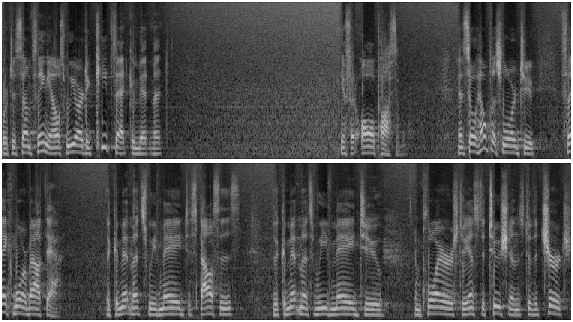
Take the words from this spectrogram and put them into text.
or to something else, we are to keep that commitment if at all possible. And so help us, Lord, to think more about that. The commitments we've made to spouses, the commitments we've made to employers, to institutions, to the church.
